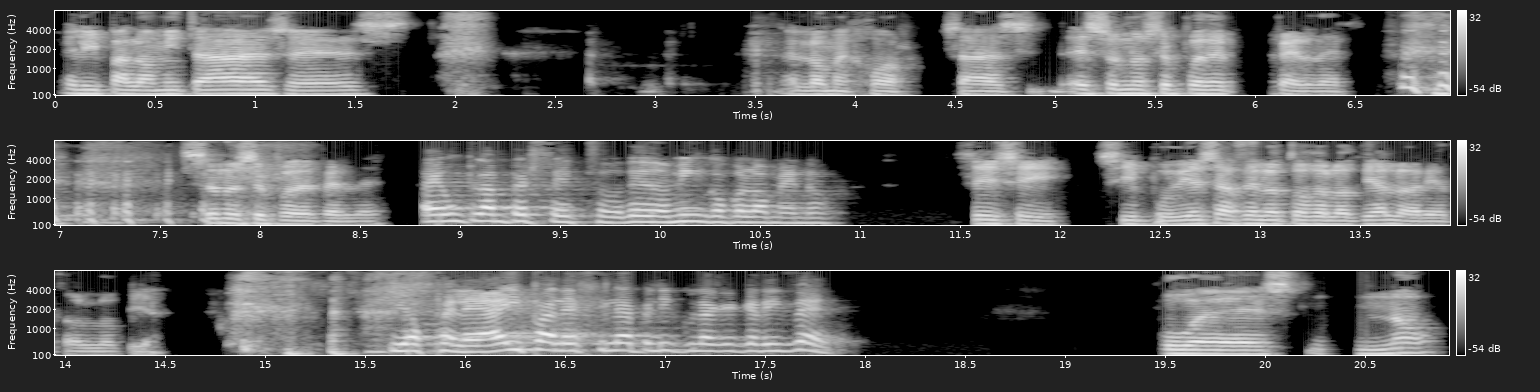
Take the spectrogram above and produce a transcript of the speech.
Peli y palomitas es, es lo mejor. O sea, eso no se puede perder. eso no se puede perder. Es un plan perfecto, de domingo por lo menos. Sí, sí. Si pudiese hacerlo todos los días, lo haría todos los días. ¿Y os peleáis para elegir la película que queréis ver? Pues no,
